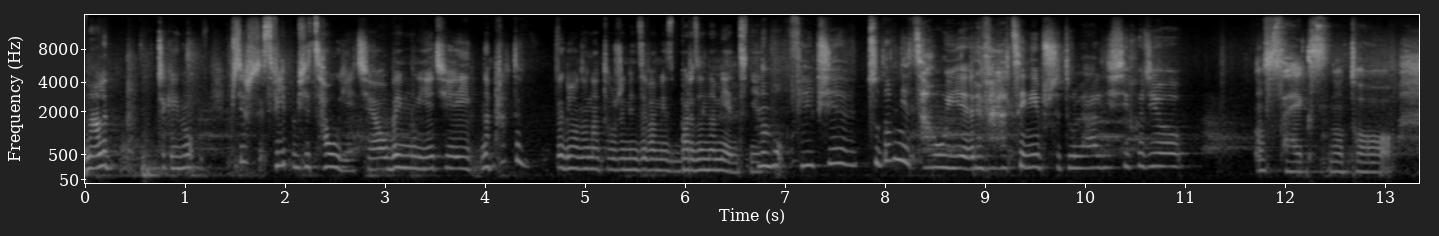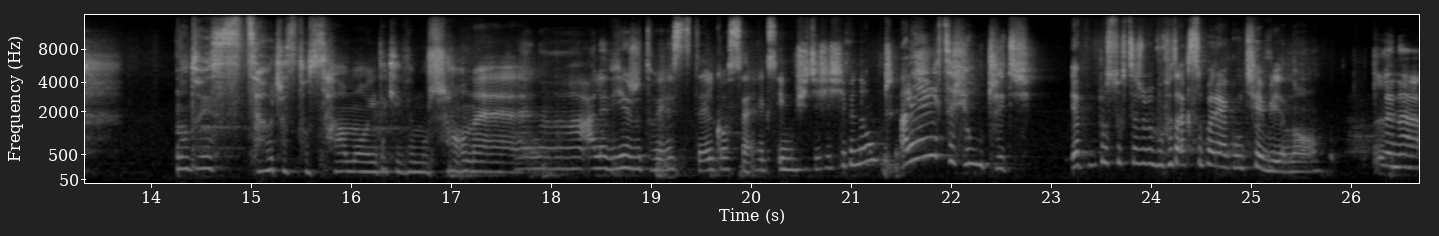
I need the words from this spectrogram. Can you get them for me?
No ale czekaj, no przecież z Filipem się całujecie, obejmujecie i naprawdę wygląda na to, że między wami jest bardzo namiętnie. No bo Filip się cudownie całuje, rewelacyjnie przytula, ale jeśli chodzi o, o seks, no to... No to jest cały czas to samo i takie wymuszone. No, ale wie, że to jest tylko seks i musicie się siebie nauczyć. Ale ja nie chcę się uczyć. Ja po prostu chcę, żeby było tak super jak u ciebie, no. Lena,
